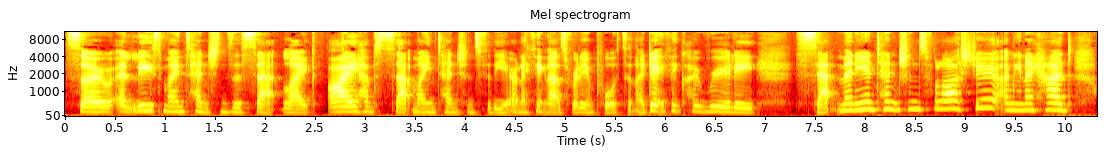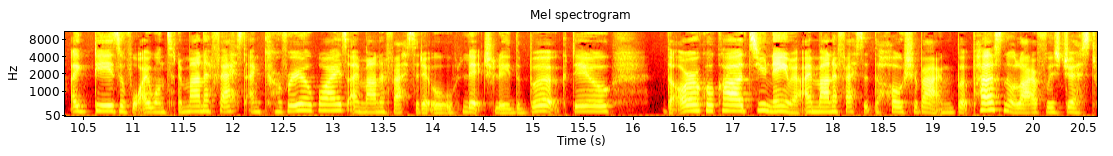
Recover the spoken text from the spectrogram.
So at least my intentions are set. Like I have set my intentions for the year, and I think that's really important. I don't think I really set many intentions for last year. I mean, I had ideas of what I wanted to manifest, and career wise, I manifested it all. Literally, the book deal the oracle cards, you name it, I manifested the whole shebang. But personal life was just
